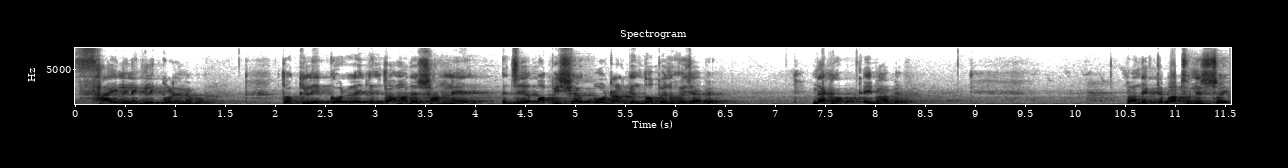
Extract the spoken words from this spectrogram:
সাইন ইনে ক্লিক করে নেব। তো ক্লিক করলে কিন্তু আমাদের সামনে যে অফিসিয়াল পোর্টাল কিন্তু ওপেন হয়ে যাবে। দেখো, এইভাবে। তোমরা দেখতে পাচ্ছ নিশ্চয়ই?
